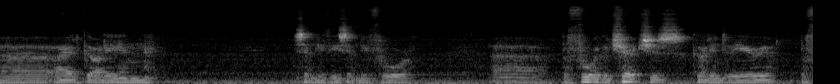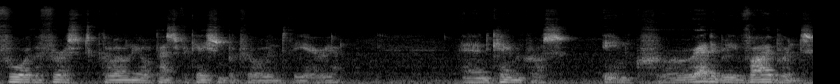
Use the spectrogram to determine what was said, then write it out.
Uh, I had got in 73, 74, uh, before the churches got into the area before the first colonial pacification patrol into the area and came across incredibly vibrant,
